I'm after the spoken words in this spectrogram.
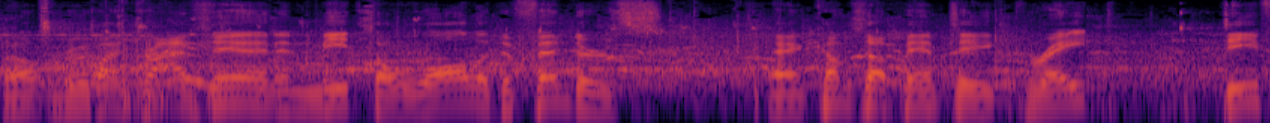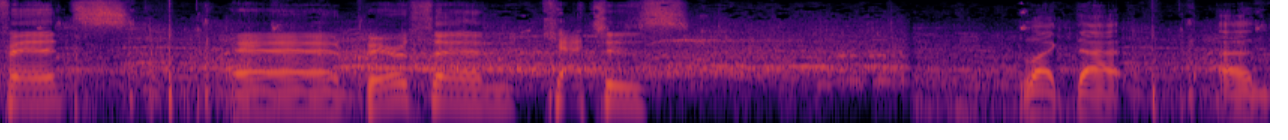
Well, Ruban drives in and meets a wall of defenders and comes up empty. Great defense. And Birsen catches. Like that. And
